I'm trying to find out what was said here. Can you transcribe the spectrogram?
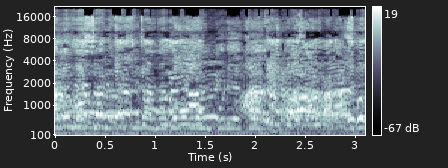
আলমের সন্ত্রাসীরা আমাদের কোরআন পুড়িয়েছে। এবং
